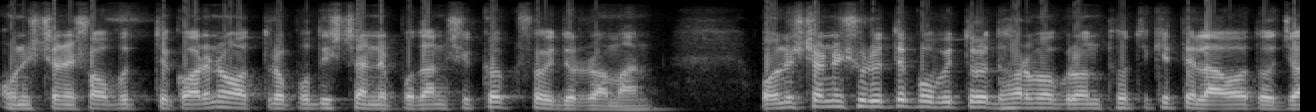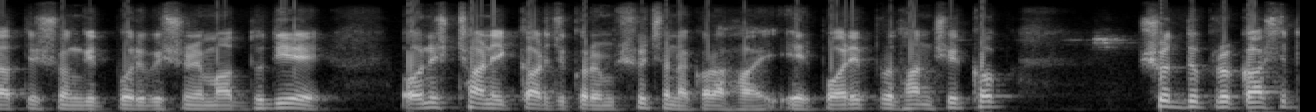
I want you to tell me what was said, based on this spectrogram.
অনুষ্ঠানে সভাপতিত্ব করেন অত্র প্রতিষ্ঠানের প্রধান শিক্ষক শহীদুর রহমান। অনুষ্ঠানের শুরুতে পবিত্র ধর্মগ্রন্থ থেকে তেলাওয়াত ও জাতীয় সংগীত পরিবেশনের মধ্য দিয়ে আনুষ্ঠানিক কার্যক্রম সূচনা করা হয়। এরপরে প্রধান শিক্ষক সদ্য প্রকাশিত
